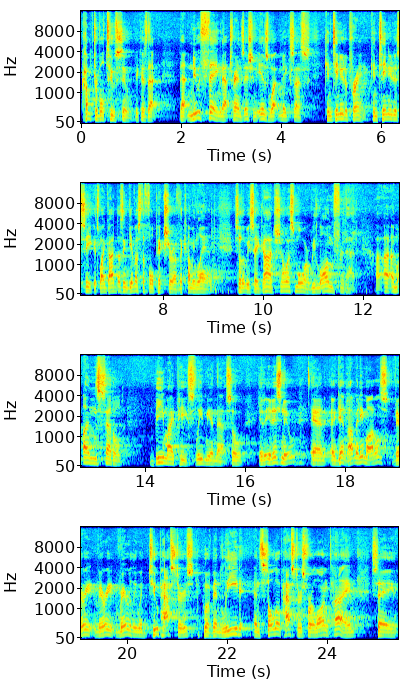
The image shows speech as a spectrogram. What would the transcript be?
comfortable too soon because that, that new thing, that transition, is what makes us Continue to pray, continue to seek. It's why God doesn't give us the full picture of the coming land, so that we say, God, show us more. We long for that. I'm unsettled. Be my peace. Lead me in that. So it, it is new. And again, not many models. Very, very rarely would two pastors who have been lead and solo pastors for a long time say,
